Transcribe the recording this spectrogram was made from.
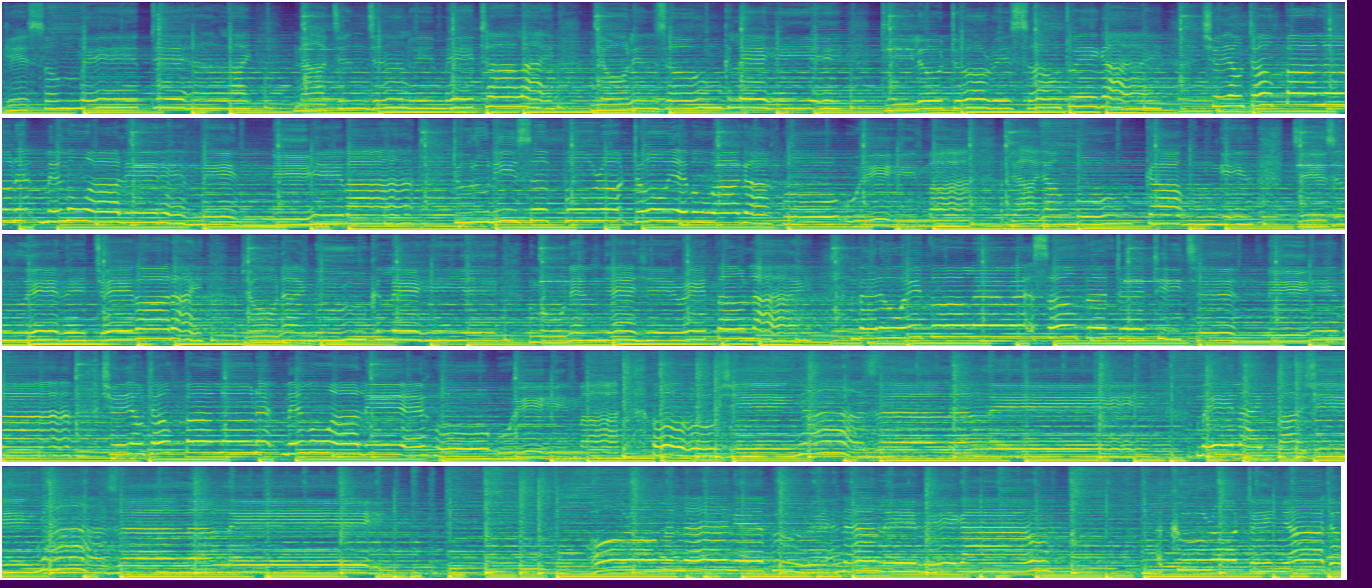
ကယ်ဆိုမေးပြလိုက်နာကျင်ခြင်းတွေမေးထားလိုက်မျောလင်းဆုံးကလေးရေဒီလိုတို့ရဆုံးတွေ့ခိုင်ချွေရောင်တောက်ပါ တိမ်များလို့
